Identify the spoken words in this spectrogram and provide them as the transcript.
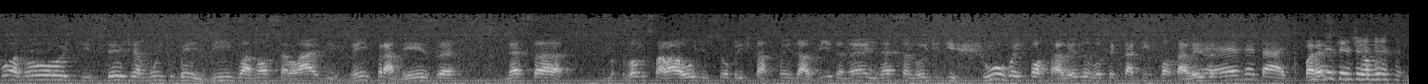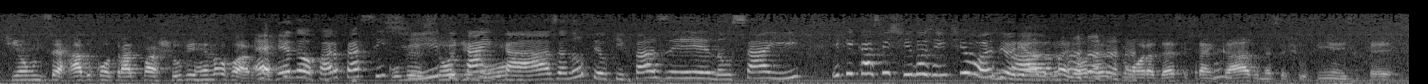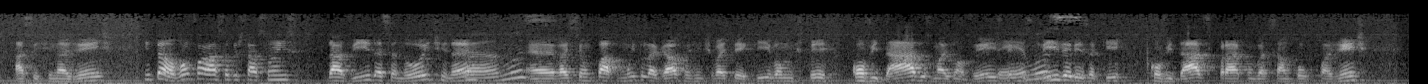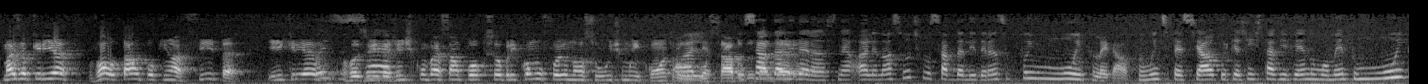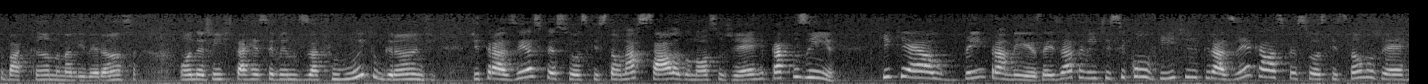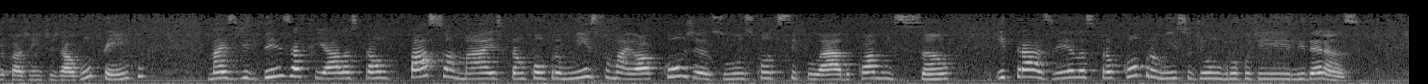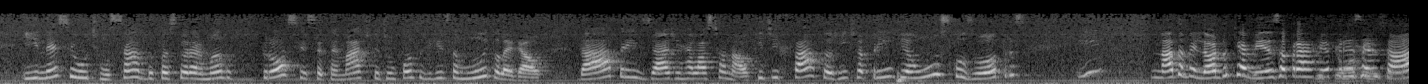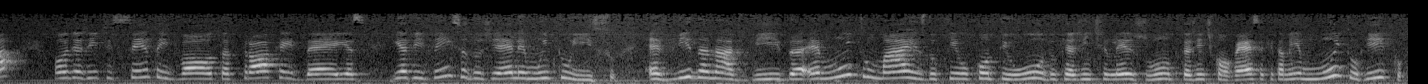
boa noite, seja muito bem-vindo à nossa live Vem Pra Mesa. Nessa, vamos falar hoje sobre estações da vida, né? E nessa noite de chuva em Fortaleza, você que está aqui em Fortaleza. É verdade. Parece que tinham, tinham encerrado o contrato com a chuva e renovaram. É, renovaram para assistir, Começou ficar em casa, não ter o que fazer, não sair e ficar assistindo a gente hoje, Nada melhor, né? Uma hora dessa estar em casa, nessa chuvinha, e, é, assistindo a gente. Então, vamos falar sobre estações da vida essa noite, né? Vamos. É, vai ser um papo muito legal que a gente vai ter aqui. Vamos ter convidados mais uma vez, temos Temos. líderes aqui convidados para conversar um pouco com a gente. Mas eu queria voltar um pouquinho a fita e queria, Pois é. a gente conversar um pouco sobre como foi o nosso último encontro, Olha, o sábado, o sábado da, liderança. liderança, né? Olha, nosso último sábado da liderança foi muito legal, foi muito especial porque a gente está vivendo um momento muito bacana na liderança, onde a gente está recebendo um desafio muito grande de trazer as pessoas que estão na sala do nosso GR para a cozinha. O que, que é o Vem para a Mesa? É exatamente esse convite de trazer aquelas pessoas que estão no GR com a gente já há algum tempo mas de desafiá-las para um passo a mais, para um compromisso maior com Jesus, com o discipulado, com a missão e trazê-las para o compromisso de um grupo de liderança. E nesse último sábado, o pastor Armando trouxe essa temática de um ponto de vista muito legal, da aprendizagem relacional, que de fato a gente aprende uns com os outros e nada melhor do que a mesa para que uma representar onde a gente senta em volta, troca ideias. E a vivência do GL é muito isso. É vida na vida, é muito mais do que o conteúdo que a gente lê junto, que a gente conversa, que também é muito rico.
